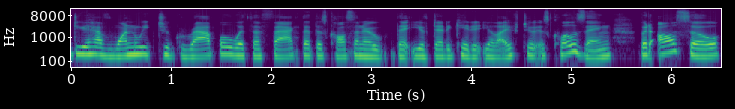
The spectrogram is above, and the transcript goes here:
do you have one week to grapple with the fact that this call center that you've dedicated your life to is closing, but also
